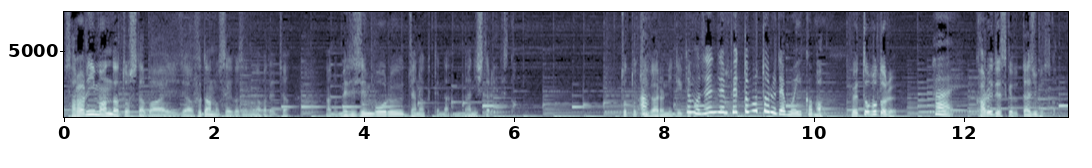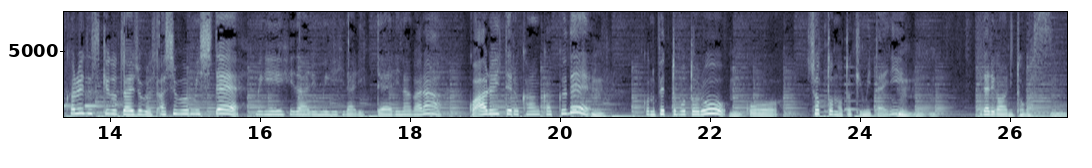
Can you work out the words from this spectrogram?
サラリーマンだとした場合じゃあ普段の生活の中でじゃああのメディシンボールじゃなくてな何したらいいですか？ちょっと気軽にできる。でも全然ペットボトルでもいいかも。ペットボトル？はい。軽いですけど大丈夫ですか？軽いですけど大丈夫です。足踏みして右左右左ってやりながらこう歩いてる感覚で、うん。このペットボトルをうん。こうショットの時みたいうんうんに左側に飛ばす、うんうん。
